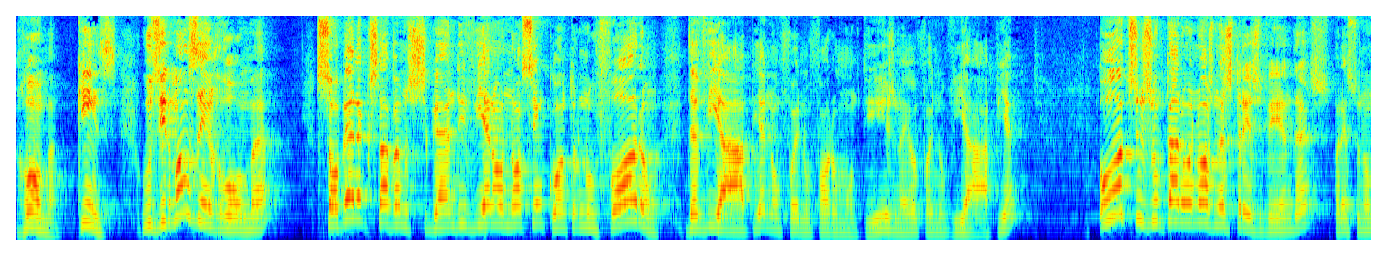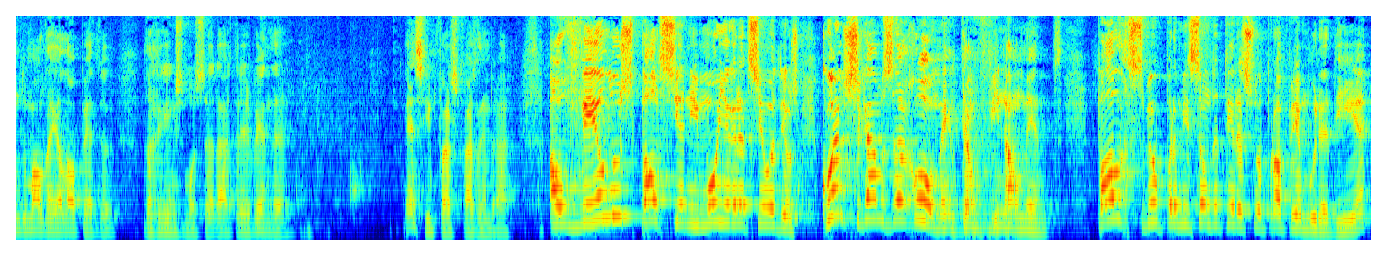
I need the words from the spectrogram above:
Roma. 15. Os irmãos em Roma souberam que estávamos chegando e vieram ao nosso encontro no fórum da Via Ápia, não foi no Fórum Montijo, nem eu, foi no Via Ápia. Outros se juntaram a nós nas Três Vendas, parece o nome de uma aldeia lá ao pé de, de Reguinhos de Monsaraz, Três Vendas. É assim que faz, faz lembrar. Ao vê-los, Paulo se animou e agradeceu a Deus. Quando chegámos a Roma, então, finalmente, Paulo recebeu permissão de ter a sua própria moradia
